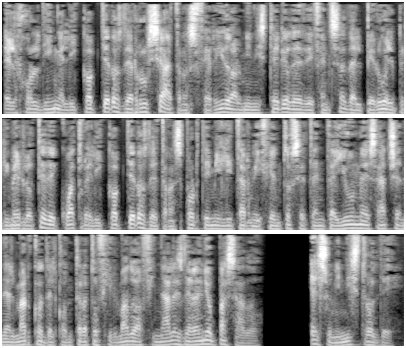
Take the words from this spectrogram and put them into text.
el holding Helicópteros de Rusia ha transferido al Ministerio de Defensa del Perú el primer lote de cuatro helicópteros de transporte militar Mi-171SH en el marco del contrato firmado a finales del año pasado. El suministro de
